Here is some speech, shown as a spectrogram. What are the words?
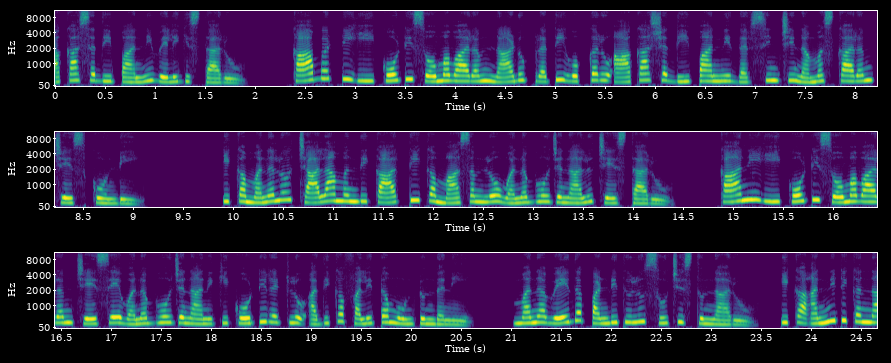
ఆకాశదీపాన్ని వెలిగిస్తారు. కాబట్టి ఈ కోటి సోమవారం నాడు ప్రతి ఒక్కరూ ఆకాశ దీపాన్ని దర్శించి నమస్కారం చేసుకోండి. ఇక మనలో చాలామంది కార్తీక మాసంలో వనభోజనాలు చేస్తారు. కాని ఈ కోటి సోమవారం చేసే వనభోజనానికి కోటిరెట్లు అధిక ఫలితం ఉంటుందని మన వేద పండితులు సూచిస్తున్నారు. ఇక అన్నిటికన్నా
